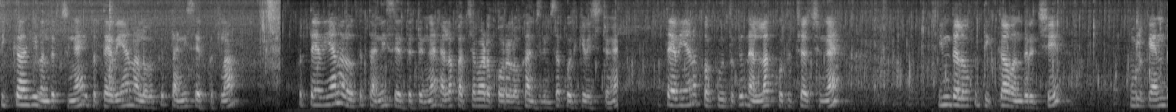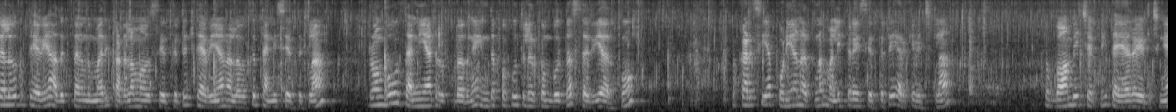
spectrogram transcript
திக்காகி வந்துருச்சுங்க. இப்போ தேவையான அளவுக்கு தண்ணி சேர்த்துக்கலாம். இப்போ தேவையான அளவுக்கு தண்ணி சேர்த்துட்டுங்க. நல்லா பச்சை வாடை போகிற அளவுக்கு அஞ்சு நிமிஷம் கொதிக்க வச்சுட்டுங்க. தேவையான பக்குவத்துக்கு நல்லா கொதிச்சாச்சுங்க. இந்த அளவுக்கு திக்காக வந்துருச்சு. உங்களுக்கு எந்த அளவுக்கு தேவையோ அதுக்கு தகுந்த மாதிரி கடலை மாவு சேர்த்துட்டு தேவையான அளவுக்கு தண்ணி சேர்த்துக்கலாம். ரொம்பவும் தண்ணியாட்டம் இருக்கக்கூடாதுங்க. இந்த பக்குவத்தில் இருக்கும்போது தான் சரியாக இருக்கும். கடைசியாக பொடியான இருக்குன்னா மல்லித்தலை சேர்த்துட்டு இறக்கி வச்சுக்கலாம். இப்போ பாம்பே சட்னி தயாராகிடுச்சுங்க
